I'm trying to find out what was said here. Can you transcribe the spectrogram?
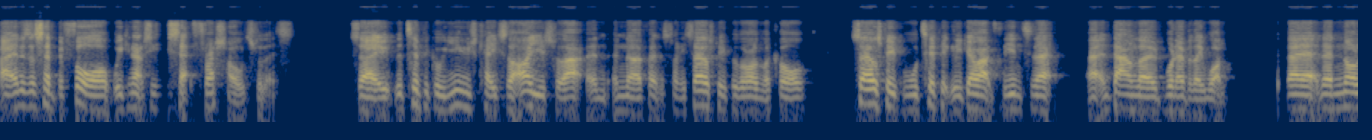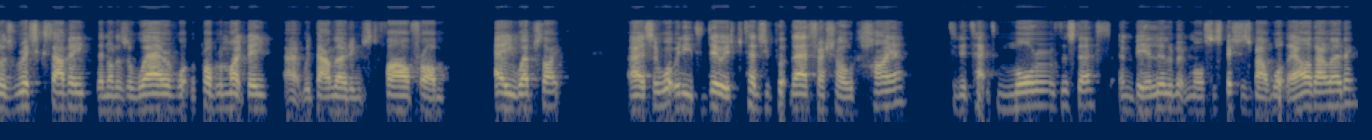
Uh, and as I said before, we can actually set thresholds for this. So the typical use case that I use for that, and, and no offense to any salespeople who are on the call, salespeople will typically go out to the internet uh, and download whatever they want. They're, they're not as risk savvy. They're not as aware of what the problem might be uh, with downloading just a file from a website. Uh, so what we need to do is potentially put their threshold higher to detect more of the stuff and be a little bit more suspicious about what they are downloading.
